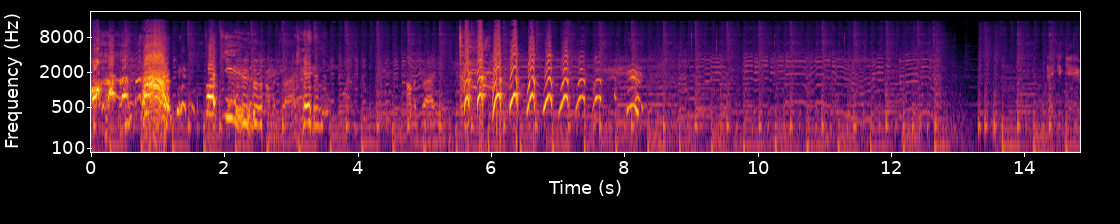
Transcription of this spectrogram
Ah! Fuck you! I'm a dragon. I'm a dragon. Take a game.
